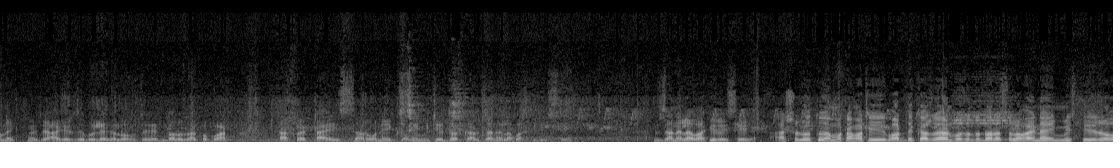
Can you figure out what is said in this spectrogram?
অনেক যে আগের যে বলে গেল যে দরজা, কপাট, তারপরে টাইলস, আর অনেক সিমেন্টের দরকার, জানেলা বাকি রয়েছে। জানেলা বাকি রয়েছে। আসলে তো মোটামুটি অর্ধেক কাজও এখন পর্যন্ত ধরা হয় নাই, মিস্ত্রিরাও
